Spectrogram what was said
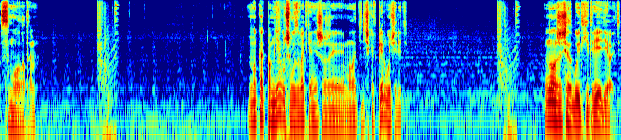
с молотом. Ну, как по мне, лучше вызывать, конечно же, молотильщика в первую очередь. Но он же сейчас будет хитрее делать.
